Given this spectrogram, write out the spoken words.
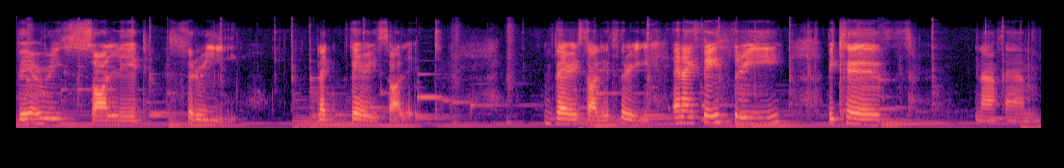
very solid three. Like, very solid. Very solid three. And I say three because, nah, fam,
